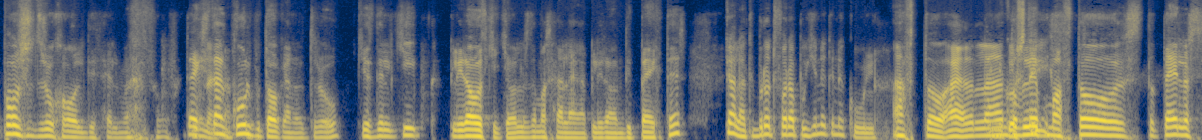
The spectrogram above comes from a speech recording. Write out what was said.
πόσους Drew Holiday θέλουμε να δούμε. Εντάξει, Ναι, ήταν αυτό. cool που το έκανε ο Drew και στην τελική πληρώθηκε κιόλας. Δεν μας χαλάει να πληρώνουν οι παίχτε. Καλά, την πρώτη φορά που γίνεται είναι cool. Αυτό. Αλλά αν το εικοστή. βλέπουμε αυτό στο τέλος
